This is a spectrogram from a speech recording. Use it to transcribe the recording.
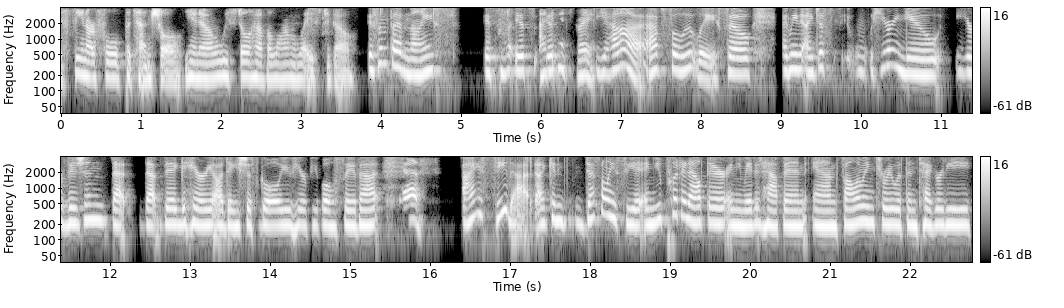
seen our full potential. You know, we still have a long ways to go. Isn't that nice? It's it's I think it, it's great. Yeah, absolutely. So, I mean, I just hearing you your vision that that big hairy audacious goal, you hear people say that. Yes. I see that. I can definitely see it. And you put it out there and you made it happen and following through with integrity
